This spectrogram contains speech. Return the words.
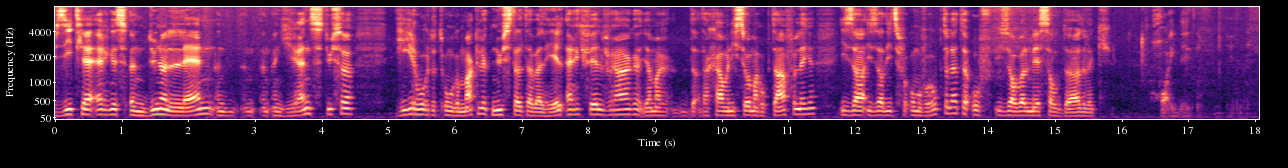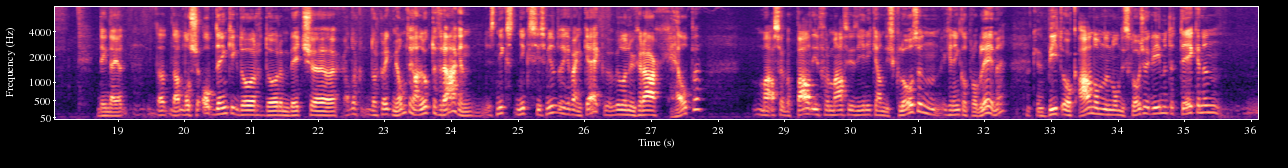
ziet jij ergens een dunne lijn, een, een, een grens tussen hier wordt het ongemakkelijk, nu stelt hij wel heel erg veel vragen, ja, maar dat, dat gaan we niet zomaar op tafel leggen. Is dat, is dat iets om over op te letten, of is dat wel meestal duidelijk? Goh, ik denk, ik denk dat je... Dat, dat los je op, denk ik, door, door een beetje... Door correct mee om te gaan en ook te vragen. Er is niks, niks is mis om te zeggen van, kijk, we willen u graag helpen. Maar als er bepaalde informatie is die je niet kan disclosen, geen enkel probleem. Hè. Okay. Bied ook aan om een non-disclosure agreement te tekenen.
